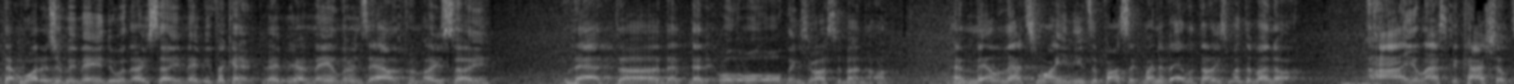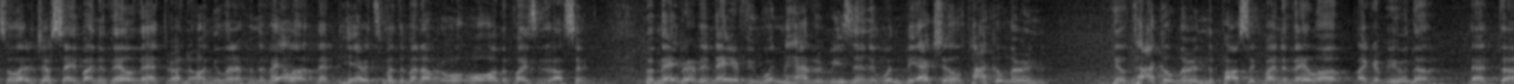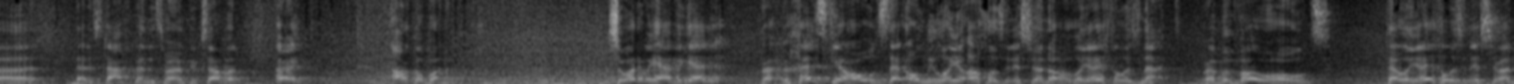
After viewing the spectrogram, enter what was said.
that what does Rabbi Meir do with Isai? Maybe fakir. Maybe Rabbi Meir learns out from Isai that uh, that that all, all, all things are asabana, and male that's why he needs a pasuk by nevel to tell he's mutabana. Ah, you'll ask a kasha, so let it just say by nevel the heterana, and you learn it from the vela that here it's mutabana, but all, all other places it's aser. But maybe Rabbi Meir, if he wouldn't have a reason, it wouldn't be extra. He'll tackle learn, he'll tackle learn the pasuk by Nevela like Rabbi Yehuda that uh, that is dafkan, it's varim kiksavan. All right, I'll go bana. So what do we have again? Cheskia holds that only lo yachal is an isra Lo yachal is not. Rabbi Vo holds that lo yachal is an isra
